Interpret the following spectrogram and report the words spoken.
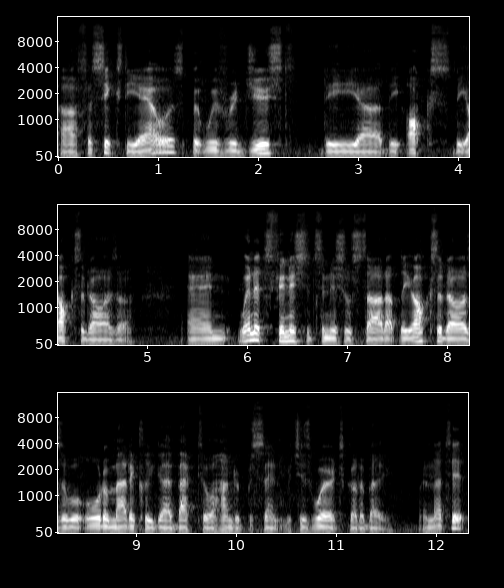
uh, for 60 hours, but we've reduced the, uh, the, ox, the oxidizer and when it's finished its initial startup, the oxidizer will automatically go back to 100%, which is where it's got to be. And that's it.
